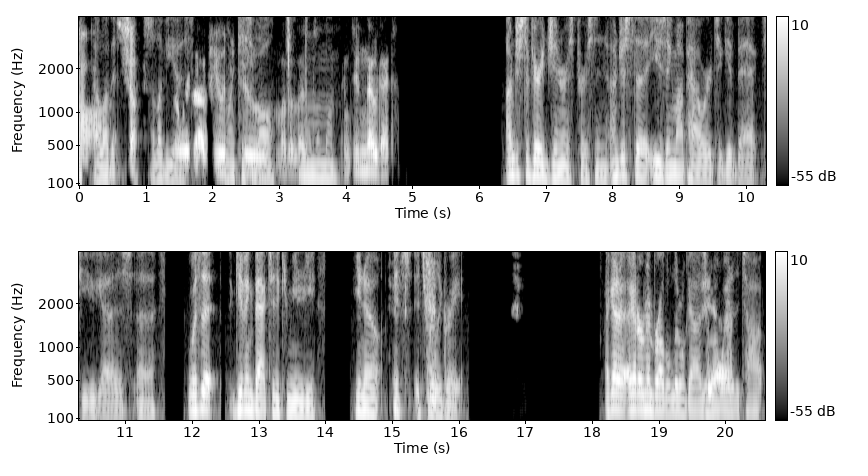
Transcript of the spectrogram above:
Aw, I love it. Shucks. I love you Always guys. love you I want to kiss you all. Motherlode. Mwah, mwah, mwah. And you know that. I'm just a very generous person. I'm just uh, using my power to give back to you guys. Uh, was it giving back to the community? You know, it's it's really great. I gotta I gotta remember all the little guys on my way to the top.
